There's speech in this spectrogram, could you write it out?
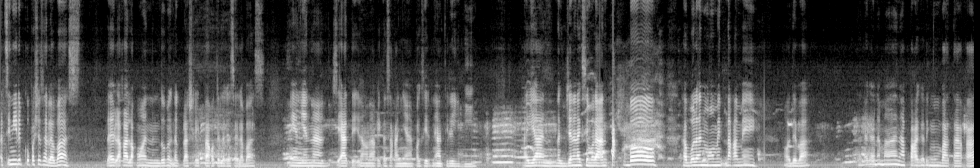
At sinilip ko pa siya sa labas. Dahil akala ko nga, nandun, nag-flashlight pa ako talaga sa labas. Ayan, yan na. Si ate lang nakita sa kanya. Pagsilip ni ate lady. Ayan, nag, dyan na nagsimula ang takbo. Habulan moment na kami. O, ba? Talaga naman, napakagaling mong bata ka.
